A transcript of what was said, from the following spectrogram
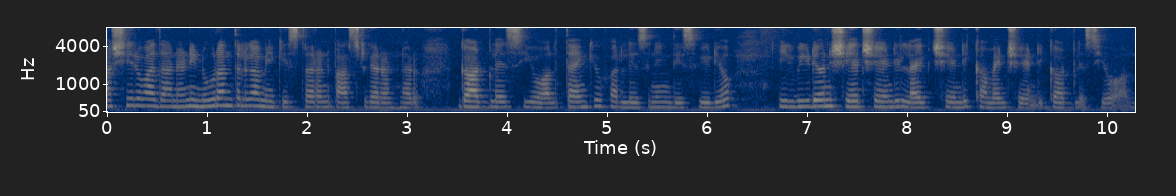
ఆశీర్వాదాన్ని నూరంతలుగా మీకు ఇస్తారని పాస్టర్ గారు అంటున్నారు. God bless you all. Thank you for listening this video. ఈ వీడియోని షేర్ చేయండి లైక్ చేయండి కమెంట్ చేయండి. God bless you all.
